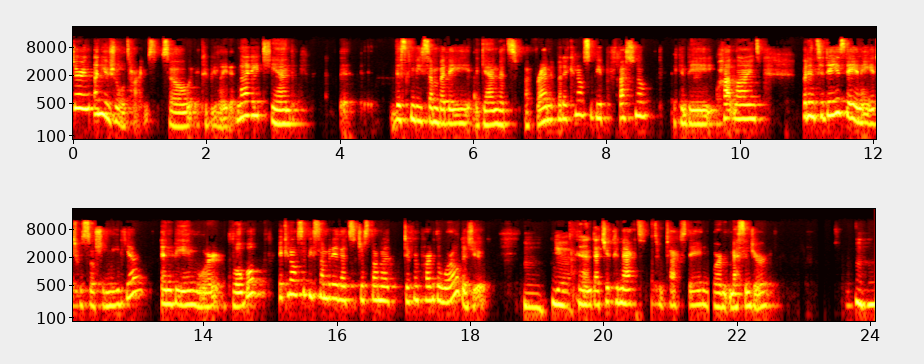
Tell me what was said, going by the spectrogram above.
during unusual times. So it could be late at night. And this can be somebody, again, that's a friend, but it can also be a professional. It can be hotlines. But in today's day and age with social media and being more global, it can also be somebody that's just on a different part of the world as you. Mm, yeah. And that you connect through texting or messenger. Mm-hmm.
